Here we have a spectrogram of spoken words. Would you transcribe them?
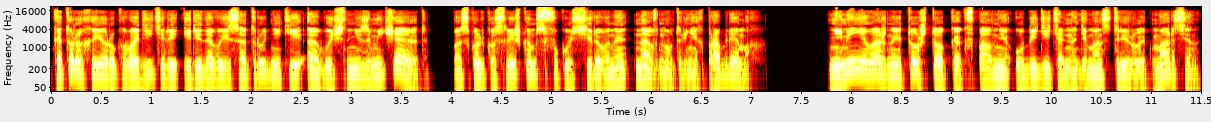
которых ее руководители и рядовые сотрудники обычно не замечают, поскольку слишком сфокусированы на внутренних проблемах. Не менее важно и то, что, как вполне убедительно демонстрирует Мартин,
